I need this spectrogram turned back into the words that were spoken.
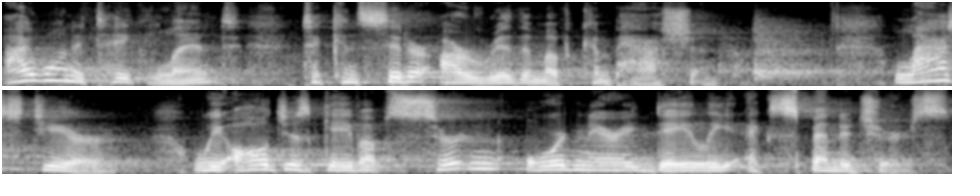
I want to take Lent to consider our rhythm of compassion. Last year, we all just gave up certain ordinary daily expenditures.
